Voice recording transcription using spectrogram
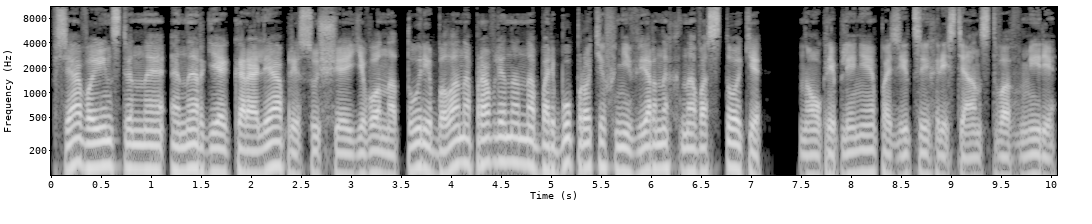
Вся воинственная энергия короля, присущая его натуре, была направлена на борьбу против неверных на Востоке, на укрепление позиции христианства в мире.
